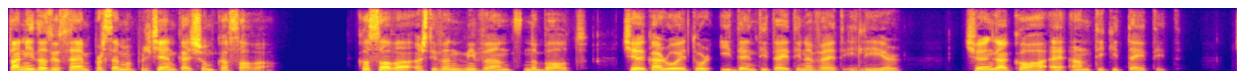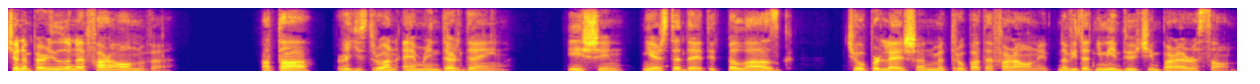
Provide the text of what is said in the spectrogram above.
Tani do t'ju them përse më pëlqen kaq shumë Kosova. Kosova është i vetmi vend në botë që e ka ruajtur identitetin e vet ilir që nga koha e antikitetit, që në periudhën e faraonëve. Ata regjistruan emrin Derdein. Ishin njerëz të detit pellazgë që u përleshën me trupat e faraonit në vitet 1200 para erës sonë.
